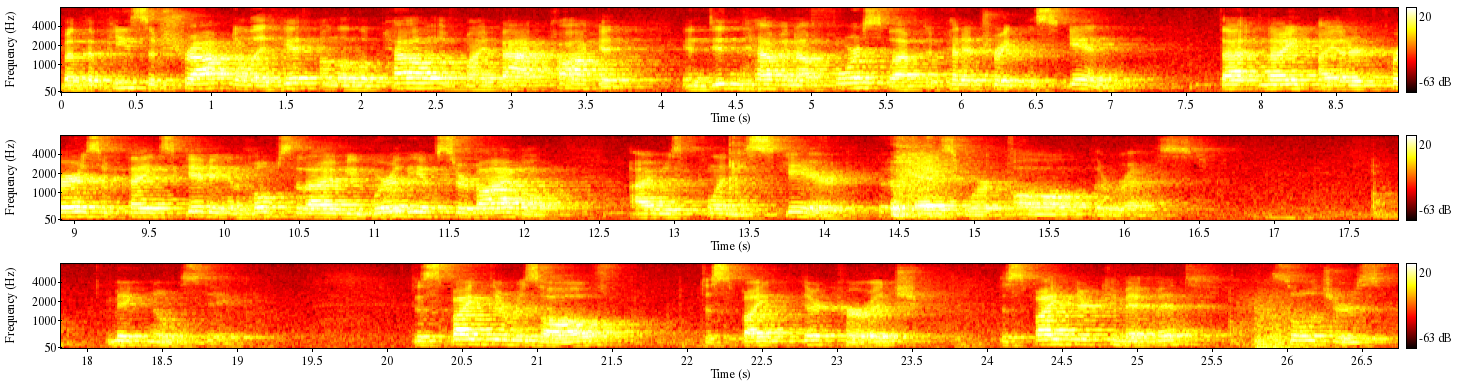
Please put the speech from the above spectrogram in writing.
But the piece of shrapnel had hit on the lapel of my back pocket and didn't have enough force left to penetrate the skin. That night, I uttered prayers of thanksgiving in hopes that I would be worthy of survival. I was plenty scared, as were all the rest. Make no mistake. Despite their resolve, despite their courage, despite their commitment, soldiers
